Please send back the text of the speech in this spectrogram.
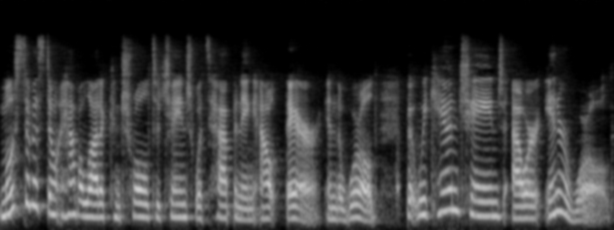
Most of us don't have a lot of control to change what's happening out there in the world, but we can change our inner world.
